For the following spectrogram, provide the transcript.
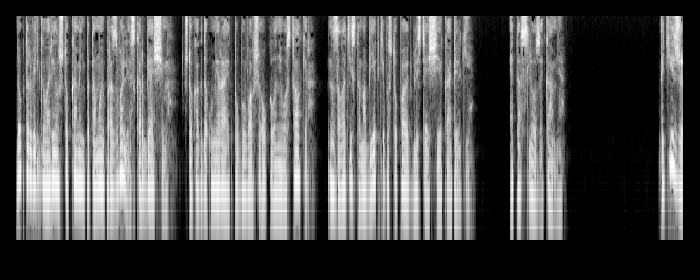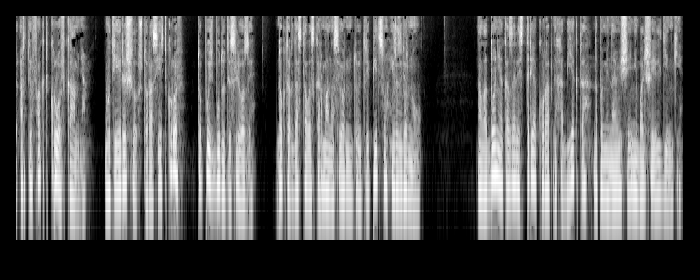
Доктор ведь говорил, что камень потому и прозвали «скорбящим», что когда умирает побывавший около него сталкер, на золотистом объекте выступают блестящие капельки. Это слезы камня. Ведь есть же артефакт кровь камня. Вот я и решил, что раз есть кровь, то пусть будут и слезы. Доктор достал из кармана свернутую тряпицу и развернул. На ладони оказались три аккуратных объекта, напоминающие небольшие льдинки.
